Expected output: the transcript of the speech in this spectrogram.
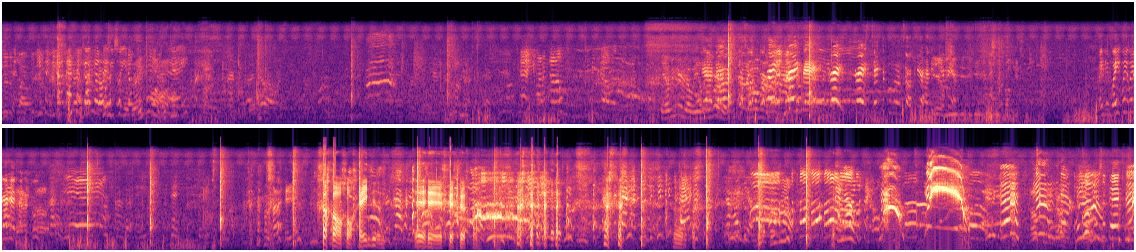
Ethan, back up, baby, so you don't get hit, okay? Hey, you wanna go? You can go. Yeah, no, it's over. Great, great, great, great. Take the balloons off. Here, honey, Yeah, give we me need them. to, you need to focus. Wait, wait, wait, wait, Go ahead, wait. honey. Was that Hayden? Oh, Hayden. Good job, honey. Ew. Now, right here. Hey, here's a bag for your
